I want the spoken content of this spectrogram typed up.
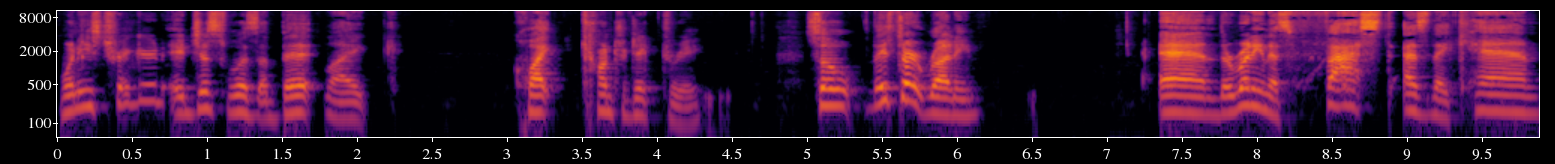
when he's triggered. It just was a bit like quite contradictory. So they start running, and they're running as fast as they can,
